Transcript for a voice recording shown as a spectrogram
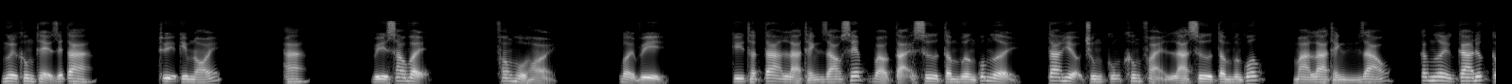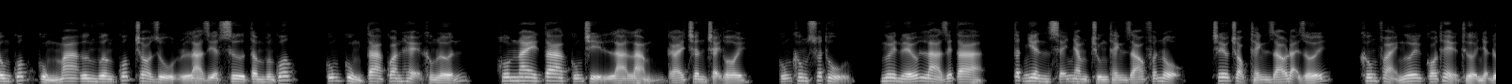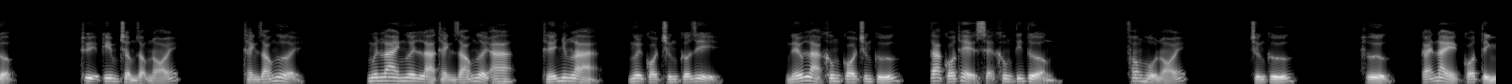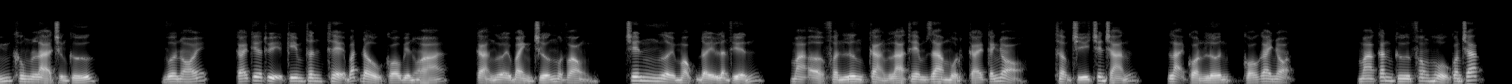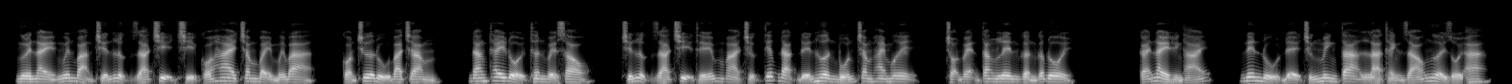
Ngươi không thể giết ta. Thụy Kim nói. a vì sao vậy? Phong Hồ hỏi. Bởi vì, kỳ thật ta là thánh giáo xếp vào tại sư tâm vương quốc người, ta hiệu chung cũng không phải là sư tâm vương quốc, mà là thánh giáo. Các ngươi ca đức công quốc cùng ma ương vương quốc cho dù là diệt sư tâm vương quốc, cũng cùng ta quan hệ không lớn, hôm nay ta cũng chỉ là làm cái chân chạy thôi, cũng không xuất thủ, ngươi nếu là giết ta, tất nhiên sẽ nhằm chúng thánh giáo phẫn nộ, trêu chọc thánh giáo đại giới, không phải ngươi có thể thừa nhận được. Thụy Kim trầm giọng nói, thánh giáo người. Nguyên lai ngươi là thánh giáo người A, thế nhưng là, ngươi có chứng cứ gì? Nếu là không có chứng cứ, ta có thể sẽ không tin tưởng. Phong hổ nói, chứng cứ? Hừ, cái này có tính không là chứng cứ. Vừa nói, cái kia Thụy Kim thân thể bắt đầu có biến hóa, cả người bành trướng một vòng, trên người mọc đầy lân phiến, mà ở phần lưng càng là thêm ra một cái cánh nhỏ, thậm chí trên trán lại còn lớn, có gai nhọn. Mà căn cứ phong hổ quan chắc, người này nguyên bản chiến lực giá trị chỉ có 273, còn chưa đủ 300, đang thay đổi thân về sau, chiến lực giá trị thế mà trực tiếp đạt đến hơn 420, trọn vẹn tăng lên gần gấp đôi. Cái này hình thái, nên đủ để chứng minh ta là thánh giáo người rồi a. À.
